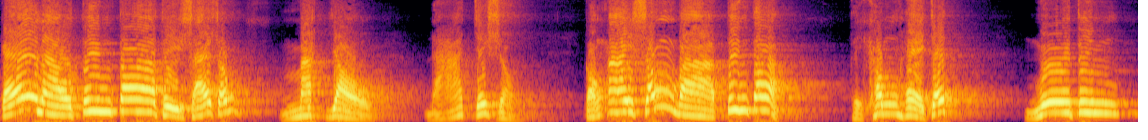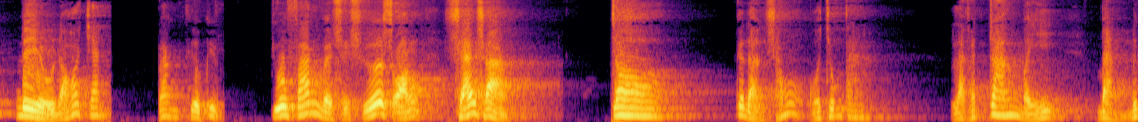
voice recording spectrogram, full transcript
Kẻ nào tin ta thì sẽ sống. Mặc dầu đã chết rồi, còn ai sống mà tin ta thì không hề chết. Ngươi tin điều đó chăng? Vâng thưa quý vị, chúa phán về sự sửa soạn, sẵn sàng cho cái đời sống của chúng ta là phải trang bị bằng đức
